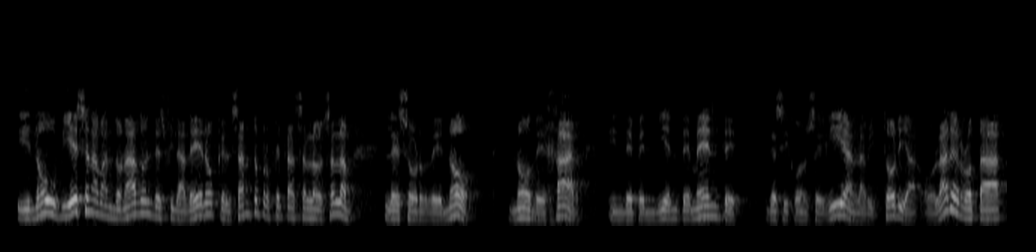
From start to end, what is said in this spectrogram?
y no hubiesen abandonado el desfiladero que el santo profeta sallallahu alaihi wasallam les ordenó no dejar independientemente de si conseguían la victoria o la derrota,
